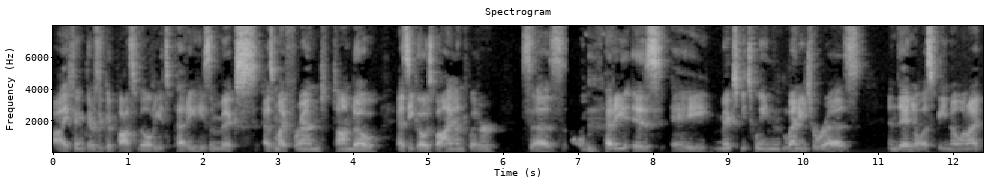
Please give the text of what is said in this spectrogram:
I think there's a good possibility it's Petty. He's a mix, as my friend Tondo, as he goes by on Twitter, says. Um, Petty is a mix between Lenny Torres and Daniel Espino, and I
